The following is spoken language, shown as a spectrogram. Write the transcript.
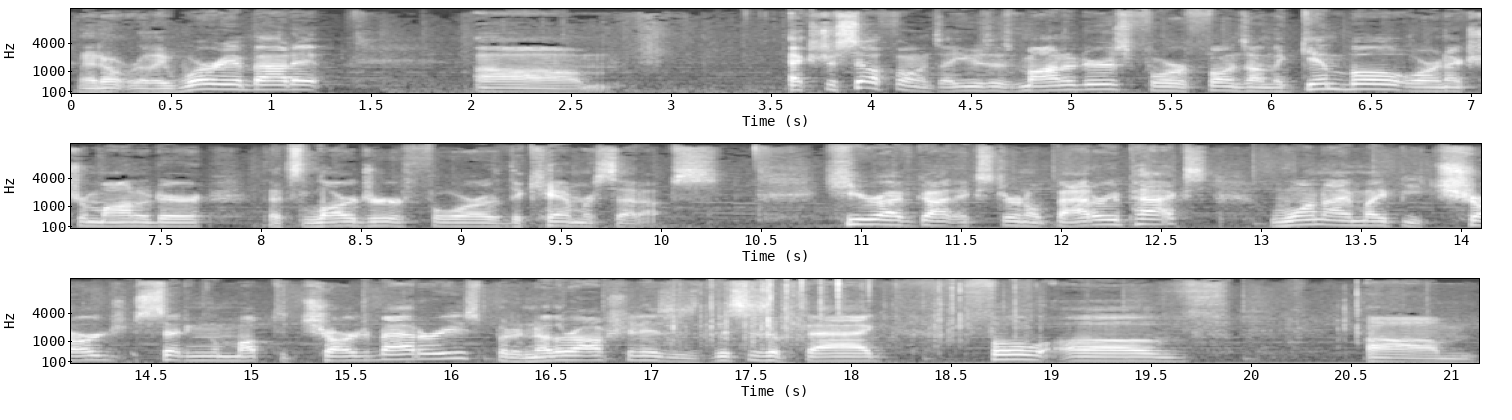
and I don't really worry about it. Um, Extra cell phones I use as monitors for phones on the gimbal or an extra monitor that's larger for the camera setups. Here I've got external battery packs. One I might be charge setting them up to charge batteries, but another option is, is this is a bag full of um,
